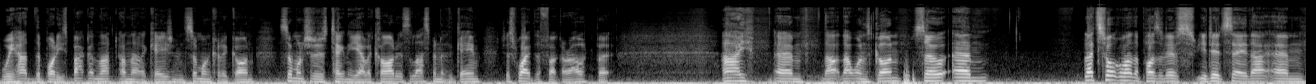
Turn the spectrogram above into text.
we had the bodies back on that on that occasion, and someone could have gone. Someone should have just taken the yellow card. It was the last minute of the game, just wipe the fucker out. But aye, um, that that one's gone. So um, let's talk about the positives. You did say that. Um,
